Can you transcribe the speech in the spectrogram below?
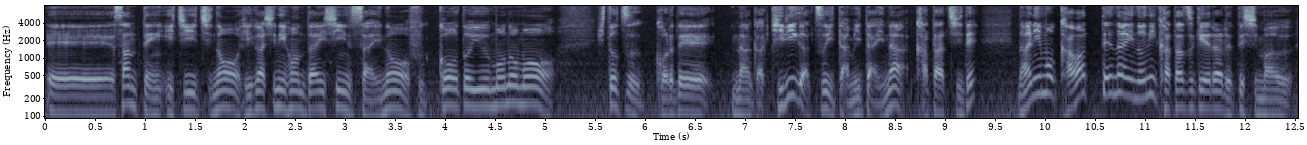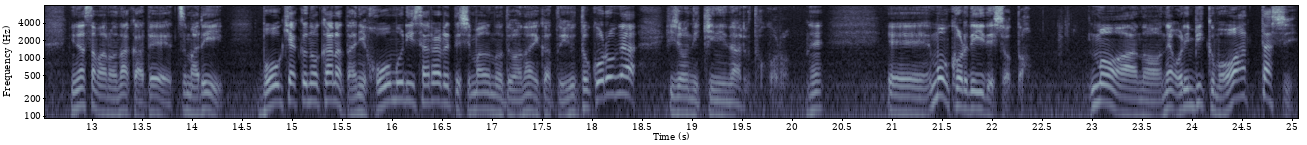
えー、3.11の東日本大震災の復興というものも一つこれでなんかキリがついたみたいな形で何も変わってないのに片付けられてしまう。皆様の中でつまり忘却の彼方に葬り去られてしまうのではないかというところが非常に気になるところ。ね、えー、もうこれでいいでしょと。もうあのねオリンピックも終わったし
